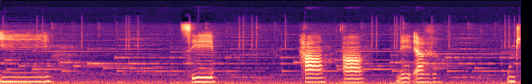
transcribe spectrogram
I. C. H. A. Nee, R und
